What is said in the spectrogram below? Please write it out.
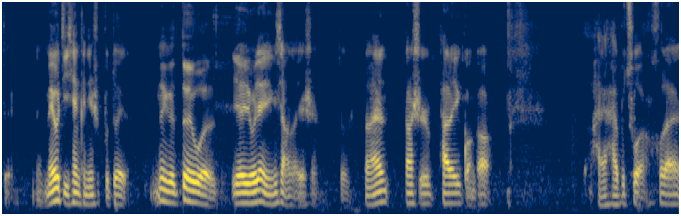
对，没有底线肯定是不对的。那个对我也有点影响的，也是，就本来当时拍了一个广告，还还不错，后来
